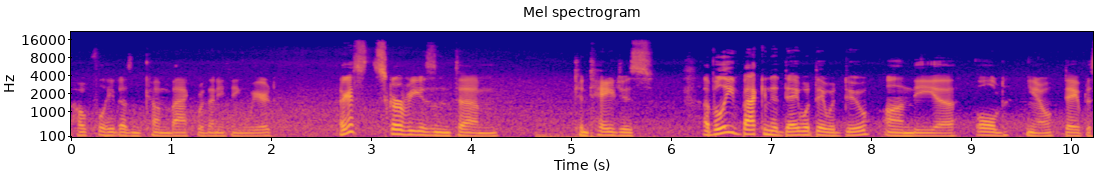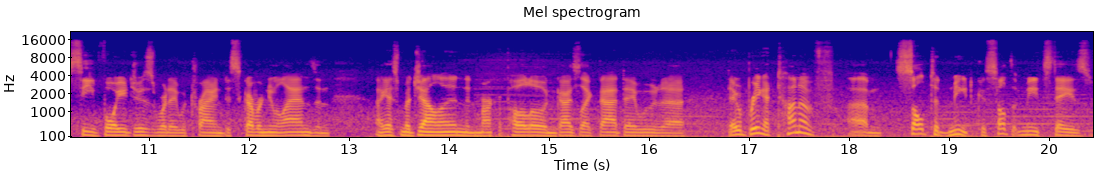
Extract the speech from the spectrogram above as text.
Hopefully he doesn't come back with anything weird. I guess scurvy isn't, um, contagious I believe back in the day what they would do on the uh, old, you know, day of the sea voyages where they would try and discover new lands and I guess Magellan and Marco Polo and guys like that, they would uh, they would bring a ton of um, salted meat because salted meat stays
